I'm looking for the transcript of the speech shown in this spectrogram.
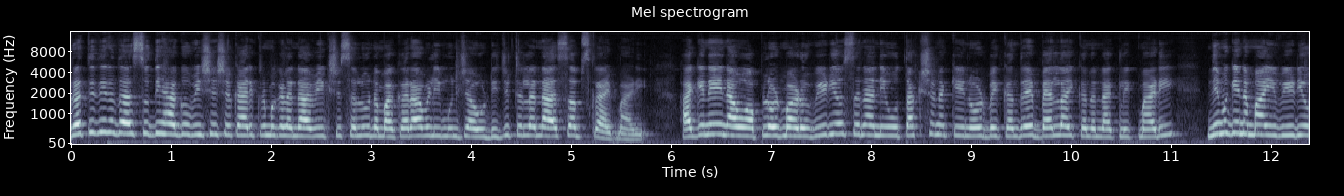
ಪ್ರತಿದಿನದ ಸುದ್ದಿ ಹಾಗೂ ವಿಶೇಷ ಕಾರ್ಯಕ್ರಮಗಳನ್ನು ವೀಕ್ಷಿಸಲು ನಮ್ಮ ಕರಾವಳಿ ಮುಂಜಾವು ಡಿಜಿಟಲ್ ಅನ್ನ ಸಬ್ಸ್ಕ್ರೈಬ್ ಮಾಡಿ. ಹಾಗೆಯೇ ನಾವು ಅಪ್ಲೋಡ್ ಮಾಡೋ ವಿಡಿಯೋಸ್ ಅನ್ನ ನೀವು ತಕ್ಷಣಕ್ಕೆ ನೋಡಬೇಕಂದ್ರೆ ಬೆಲ್ ಐಕನ್ ಅನ್ನ ಕ್ಲಿಕ್ ಮಾಡಿ. ನಿಮಗೆ ನಮ್ಮ ಈ ವಿಡಿಯೋ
